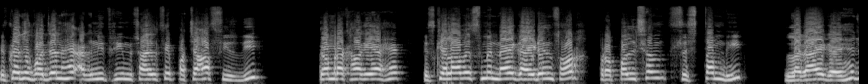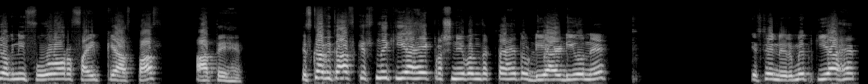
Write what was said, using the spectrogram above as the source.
इसका जो वज़न है, अग्नि थ्री मिसाइल से पचास फ़ीसदी कम रखा गया है। इसके अलावा इसमें नए गाइडेंस और प्रपल्शन सिस्टम भी लगाए गए हैं, जो अग्नि फोर और फाइव के आसपास आते हैं। इसका विकास किसने किया है, एक प्रश्न ये बन सकता है तो डीआरडीओ ने इसे निर्मित किया है।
